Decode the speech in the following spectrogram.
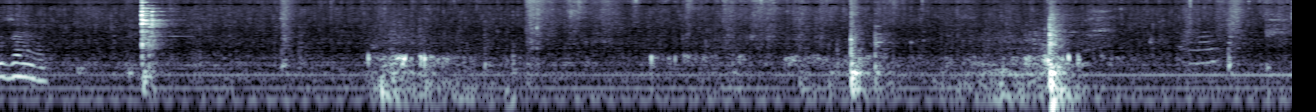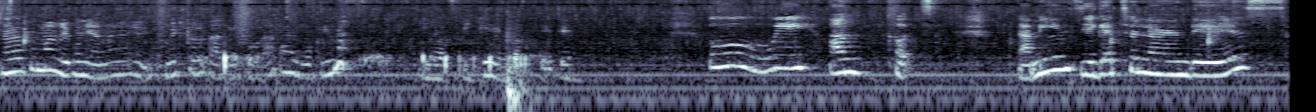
Uzan mo. Ano kung mali ko niya? Make sure ka rin ko. Ako ang buki mo. Iba pikir. Ooh, we uncut. That means you get to learn this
